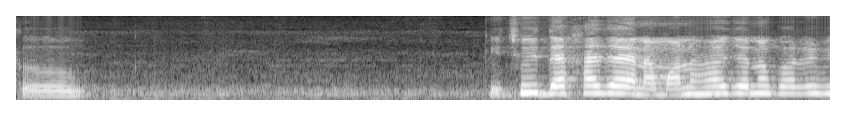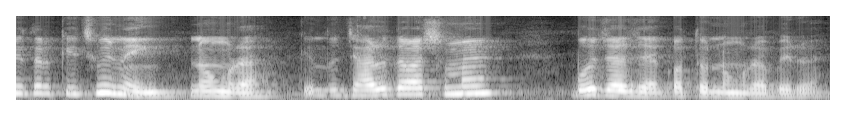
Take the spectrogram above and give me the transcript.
তো কিছুই দেখা যায় না, মনে হয় যেন ঘরের ভিতর কিছুই নেই নোংরা, কিন্তু ঝাড়ু দেওয়ার সময় বোঝা যায় কত নোংরা বেরোয়।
